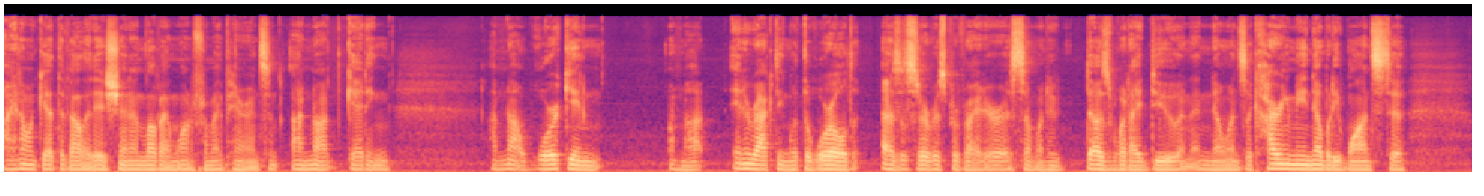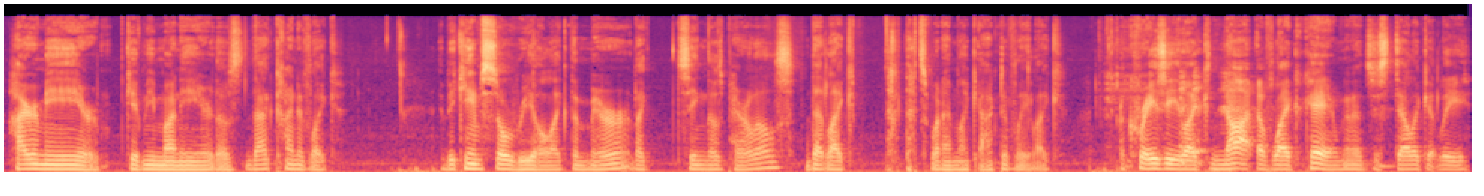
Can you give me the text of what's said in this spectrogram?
I don't get the validation and love I want from my parents and I'm not getting I'm not working I'm not interacting with the world as a service provider as someone who does what I do, and, and no one's like hiring me. Nobody wants to hire me or give me money or those that kind of like it became so real like the mirror like seeing those parallels that like that's what i'm like actively like a crazy like knot of like okay i'm gonna just delicately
